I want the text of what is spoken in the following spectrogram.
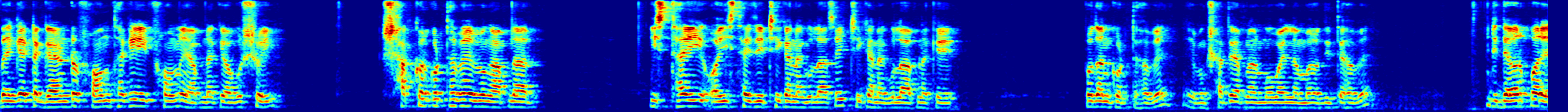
ব্যাংকে একটা গ্যারান্টার ফর্ম থাকে, এই ফর্মে আপনাকে অবশ্যই স্বাক্ষর করতে হবে এবং আপনার স্থায়ী, অস্থায়ী যে ঠিকানাগুলো আছে, এই ঠিকানাগুলো আপনাকে প্রদান করতে হবে এবং সাথে আপনার মোবাইল নাম্বারও দিতে হবে। এটি দেওয়ার পরে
